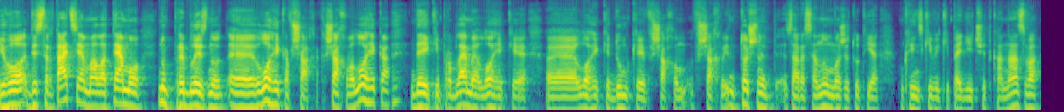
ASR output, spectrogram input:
Його дисертація мала тему ну приблизно е, логіка в шахах, шахова логіка, деякі проблеми логіки, е, логіки думки в шахом в шах. Точно зараз. А ну може тут є в українській Вікіпедії чітка назва.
